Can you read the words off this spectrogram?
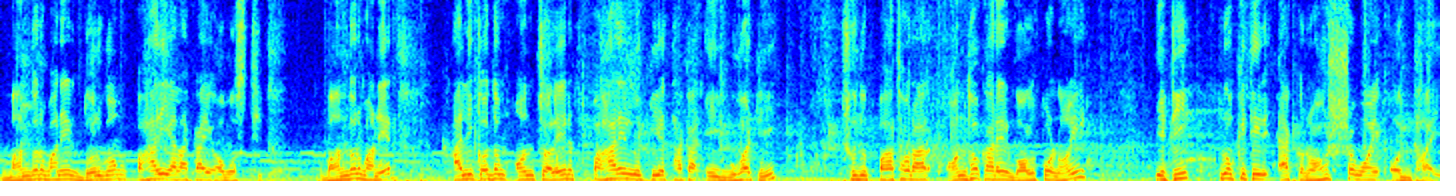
বান্দরবানের দুর্গম পাহাড়ি এলাকায় অবস্থিত। বান্দরবানের আলীকদম অঞ্চলের পাহাড়ে লুকিয়ে থাকা এই গুহাটি শুধু পাথর আর অন্ধকারের গল্প নয়, এটি প্রকৃতির এক রহস্যময় অধ্যায়।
